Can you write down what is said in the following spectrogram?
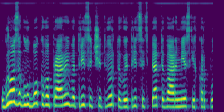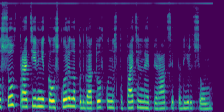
Угроза глубокого прорыва 34-го и 35-го армейских корпусов противника ускорила подготовку наступательной операции под Ельцом.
